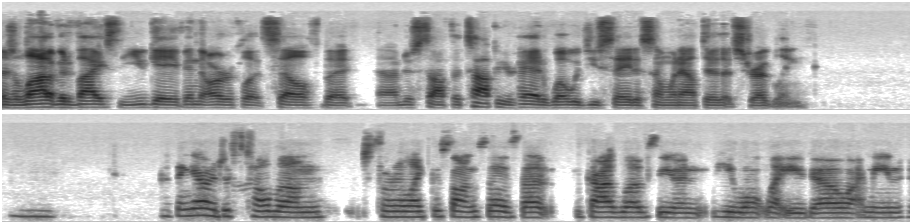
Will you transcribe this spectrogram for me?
there's a lot of advice that you gave in the article itself, but um, just off the top of your head, what would you say to someone out there that's struggling? Mm, I think I would just tell them, sort of like the song says, that God loves you and He won't let you go. I mean,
